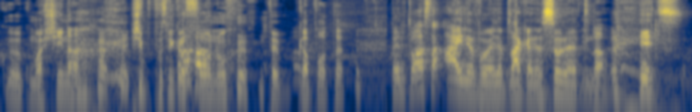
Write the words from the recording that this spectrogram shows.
cu, cu mașina și pus microfonul pe capotă. Pentru asta ai nevoie de placă de sunet. Da. It's...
